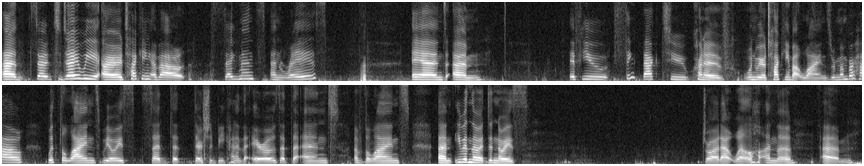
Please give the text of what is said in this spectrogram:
Um, so today we are talking about segments and rays. And um, if you think back to kind of when we were talking about lines, remember how with the lines we always said that there should be kind of the arrows at the end of the lines, um, even though it didn't always draw it out well on the um,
